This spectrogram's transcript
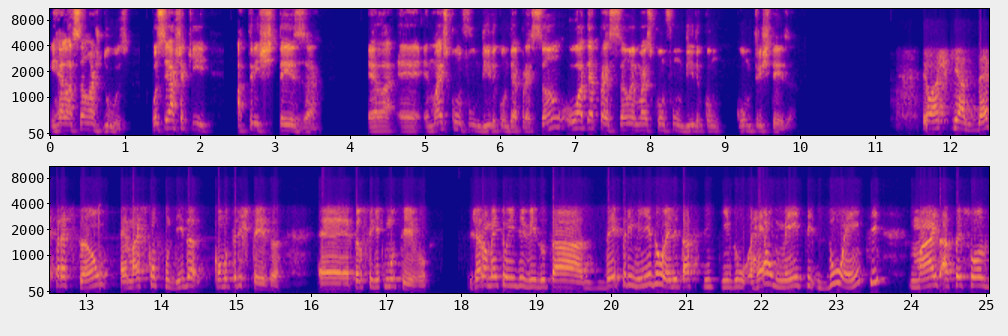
em relação às duas? Você acha que a tristeza ela é, é mais confundida com depressão ou a depressão é mais confundida com, com tristeza? Eu acho que a depressão é mais confundida como tristeza, é, pelo seguinte motivo geralmente o indivíduo está deprimido, ele está se sentindo realmente doente, mas as pessoas,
